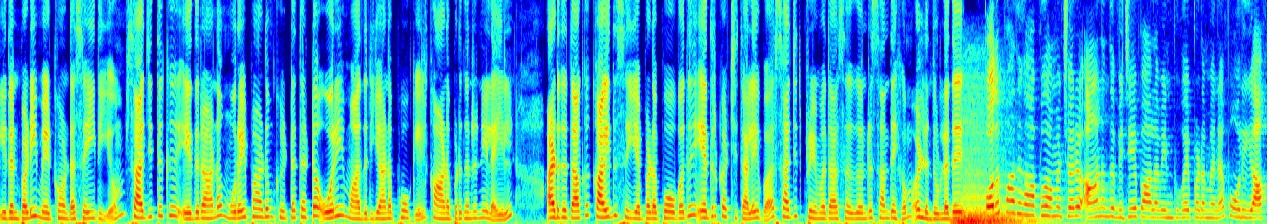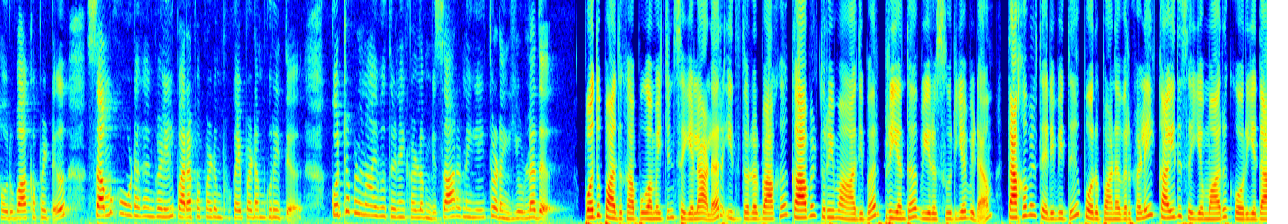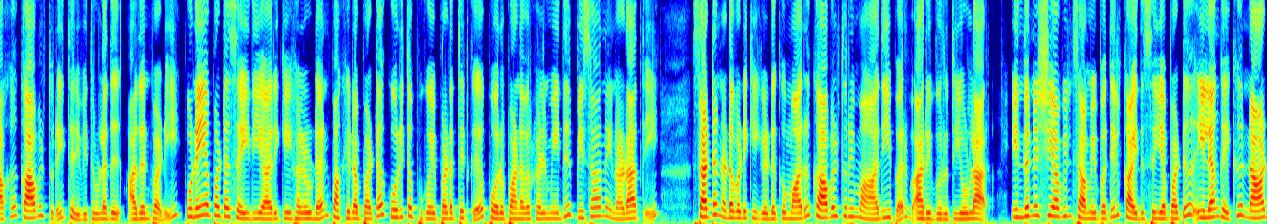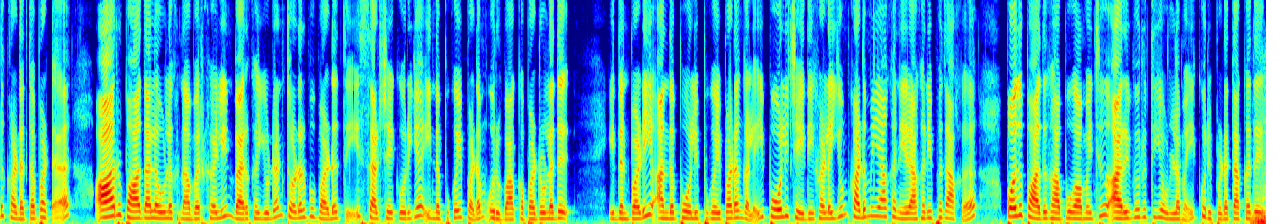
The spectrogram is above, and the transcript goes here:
இதன்படி மேற்கொண்ட செய்தியும் சஜித்துக்கு எதிரான முறைப்பாடும் கிட்டத்தட்ட ஒரே மாதிரியான போக்கில் காணப்படுகின்ற நிலையில் அடுத்ததாக கைது செய்யப்பட போவது எதிர்க்கட்சித் தலைவர் சஜித் பிரேமதாச என்ற சந்தேகம் எழுந்துள்ளது. பொது பாதுகாப்பு அமைச்சர் ஆனந்த விஜயபாலவின் புகைப்படம் என போலியாக உருவாக்கப்பட்டு சமூக ஊடகங்களில் பரப்பப்படும் புகைப்படம் குறித்து குற்றப்புலனாய்வு திணைக்களம் விசாரணையை தொடங்கியுள்ளது. பொது பாதுகாப்பு அமைச்சின் செயலாளர். இது தொடர்பாக காவல்துறை மா அதிபர் பிரியந்த வீரசூரியவிடம் தகவல் தெரிவித்து பொறுப்பானவர்களை கைது செய்யுமாறு கோரியதாக காவல்துறை தெரிவித்துள்ளது. அதன்படி புனையப்பட்ட செய்தி அறிக்கைகளுடன் பகிரப்பட்ட குறித்த புகைப்படத்திற்கு பொறுப்பானவர்கள் மீது விசாரணை நடாத்தி சட்ட நடவடிக்கை எடுக்குமாறு காவல்துறை மா அதிபர் அறிவுறுத்தியுள்ளார். இந்தோனேஷியாவின் சமீபத்தில் கைது செய்யப்பட்டு இலங்கைக்கு நாடு கடத்தப்பட்ட ஆறு பாதாள உலக நபர்களின் வருகையுடன் தொடர்பு படுத்தி சர்ச்சைக்குரிய இந்த புகைப்படம் உருவாக்கப்பட்டுள்ளது. இதன்படி அந்த போலி புகைப்படங்களை போலி செய்திகளையும் கடுமையாக நிராகரிப்பதாக பொது பாதுகாப்பு அமைச்சு அறிவுறுத்தியுள்ளமை குறிப்பிடத்தக்கது.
